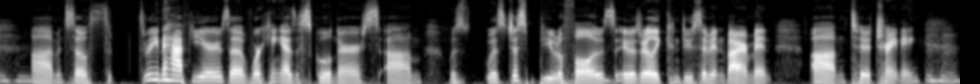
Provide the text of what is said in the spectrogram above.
Mhm. Um, and so th- three and a half years of working as a school nurse um, was was just beautiful. It was Mhm. it was a really conducive environment um, to training. Mhm.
